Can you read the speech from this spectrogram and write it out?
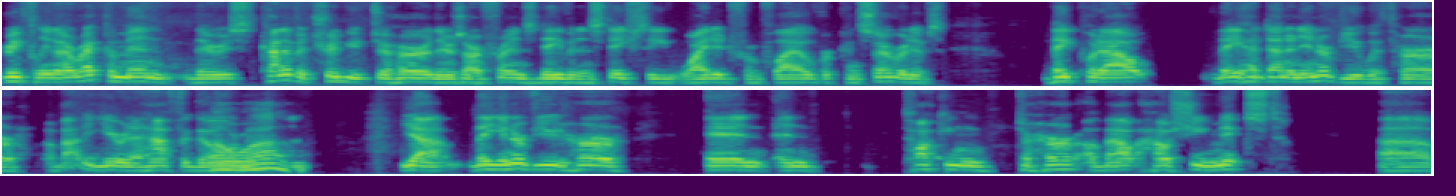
briefly, and I recommend there's kind of a tribute to her. There's our friends David and Stacy Whited from Flyover Conservatives. They put out, they had done an interview with her about a year and a half ago. Oh, wow. Yeah, they interviewed her and and talking to her about how she mixed uh,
